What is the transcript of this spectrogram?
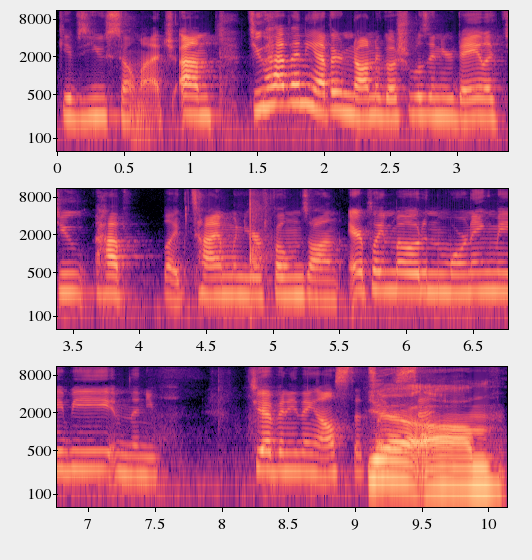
gives you so much. Um, do you have any other non-negotiables in your day? Like do you have like time when your phone's on airplane mode in the morning maybe, and then you do you have anything else that's Yeah. like? Um,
